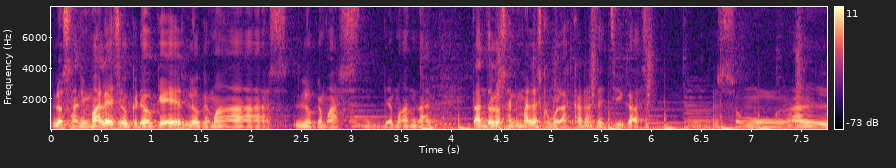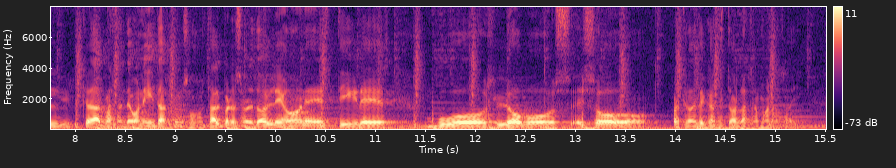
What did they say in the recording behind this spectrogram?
Los animales yo creo que es lo que más, lo que más demandan. Tanto los animales como las caras de chicas. Son al quedar bastante bonitas con los ojos tal, pero sobre todo leones, tigres, búhos, lobos, eso prácticamente casi todas las semanas hay.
